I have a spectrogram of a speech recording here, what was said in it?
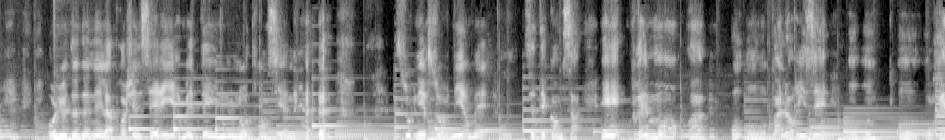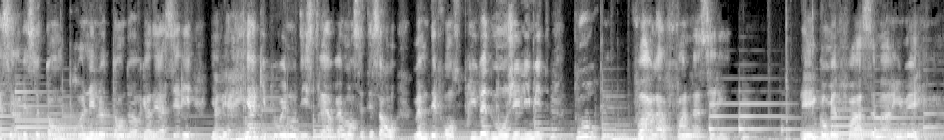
au lieu de donner la prochaine série, ils remettaient une, autre ancienne. souvenir, souvenir, mais c'était comme ça. Et vraiment, euh, on, valorisait, on, réservait ce temps, on prenait le temps de regarder la série. Il n'y avait rien qui pouvait nous distraire. Vraiment, c'était ça. même des fois, on se privait de manger limite pour voir la fin de la série. Et combien de fois ça m'est arrivé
